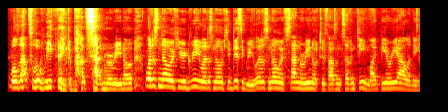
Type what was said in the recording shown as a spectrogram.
Well, that's what we think about San Marino. Let us know if you agree. Let us know if you disagree. Let us know if San Marino 2017 might be a reality.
